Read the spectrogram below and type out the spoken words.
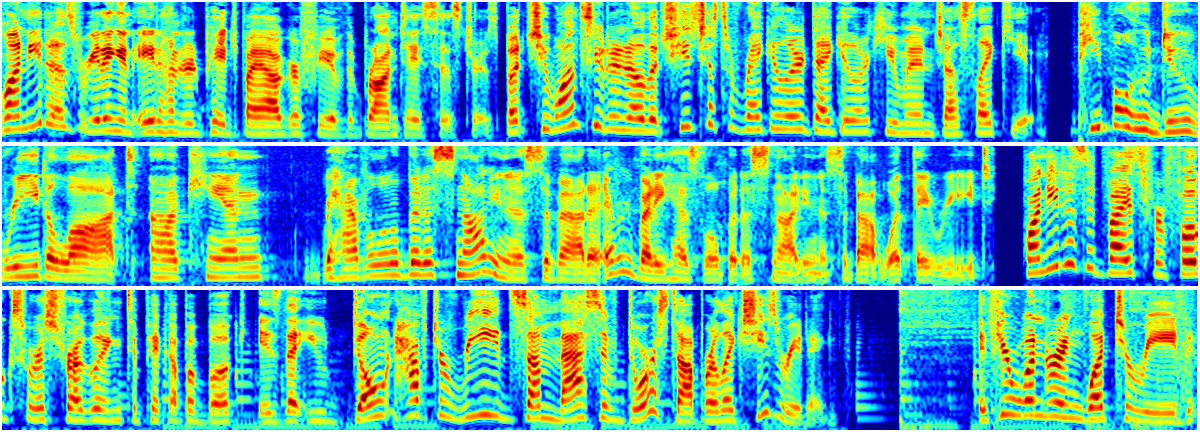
Juanita is reading an 800 page biography of the Bronte sisters, but she wants you to know that she's just a regular, degular human just like you. People who do read a lot uh, can have a little bit of snottiness about it. Everybody has a little bit of snottiness about what they read. Juanita's advice for folks who are struggling to pick up a book is that you don't have to read some massive doorstopper like she's reading. If you're wondering what to read,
